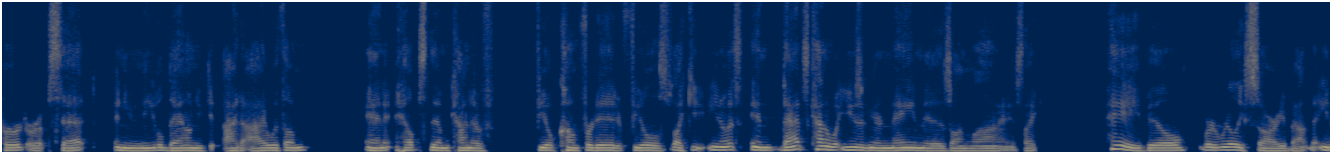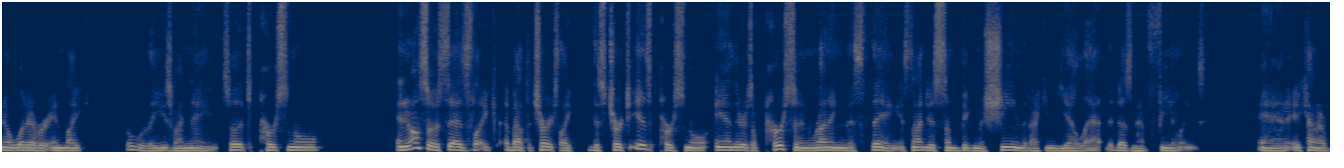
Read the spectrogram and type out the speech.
hurt or upset and you kneel down, you get eye to eye with them and it helps them kind of feel comforted. It feels like you, you know, it's and that's kind of what using your name is online. It's like, hey, Bill, we're really sorry about that, you know, whatever. And like, oh, they use my name, so it's personal. And it also says like about the church, like this church is personal, and there's a person running this thing. It's not just some big machine that I can yell at that doesn't have feelings. And it kind of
